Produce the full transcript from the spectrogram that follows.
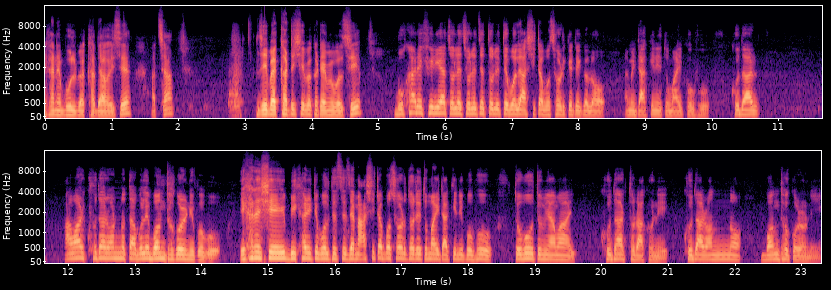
এখানে ভুল ব্যাখ্যা দেওয়া হয়েছে। আচ্ছা যে ব্যাখ্যাটি সেই ব্যাখ্যাটি আমি বলছি। বুখারে ফিরিয়া চলে, চলিতে চলিতে বলে আশিটা বছর কেটে গেল, আমি ডাকিনি তোমায় প্রভু। ক্ষুধার আমার ক্ষুধার অন্নতা বলে বন্ধ করিনি প্রভু। এখানে সেই ভিখারিটি বলতেছে যে, আমি আশিটা বছর ধরে তোমায় ডাকিনি প্রভু, তবুও তুমি আমায় ক্ষুধার্ত রাখনি, ক্ষুধার অন্ন বন্ধ করনি।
